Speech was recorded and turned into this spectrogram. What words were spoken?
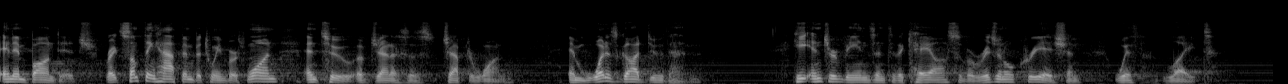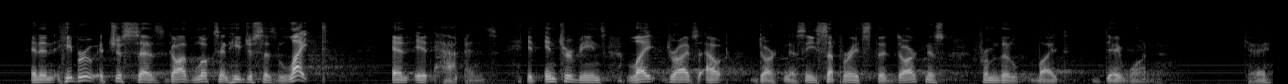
and in bondage, right? Something happened between verse 1 and 2 of Genesis chapter 1. And what does God do then? He intervenes into the chaos of original creation with light. And in Hebrew, it just says, God looks and he just says, light, and it happens. It intervenes. Light drives out darkness. He separates the darkness from the light day one. Okay?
